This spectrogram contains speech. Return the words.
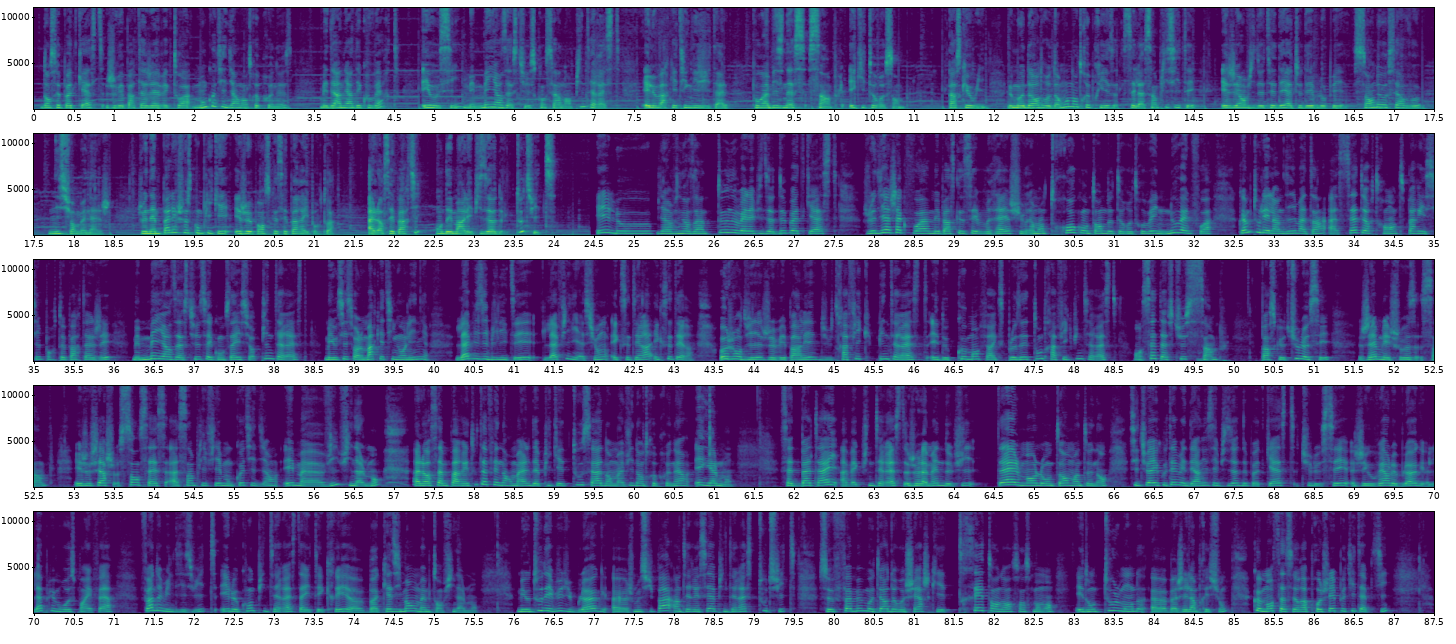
Dans ce podcast, je vais partager avec toi mon quotidien d'entrepreneuse, mes dernières découvertes, et aussi mes meilleures astuces concernant Pinterest et le marketing digital pour un business simple et qui te ressemble. Parce que oui, le mot d'ordre dans mon entreprise, c'est la simplicité et j'ai envie de t'aider à te développer sans nœud au cerveau ni surmenage. Je n'aime pas les choses compliquées et je pense que c'est pareil pour toi. Alors c'est parti, on démarre l'épisode tout de suite. Hello, bienvenue dans un tout nouvel épisode de podcast. Je le dis à chaque fois, mais parce que c'est vrai, je suis vraiment trop contente de te retrouver une nouvelle fois, comme tous les lundis matin à 7h30 par ici pour te partager mes meilleures astuces et conseils sur Pinterest, mais aussi sur le marketing en ligne, la visibilité, l'affiliation, etc., etc. Aujourd'hui, je vais parler du trafic Pinterest et de comment faire exploser ton trafic Pinterest en 7 astuces simples parce que tu le sais, j'aime les choses simples et je cherche sans cesse à simplifier mon quotidien et ma vie finalement. Alors ça me paraît tout à fait normal d'appliquer tout ça dans ma vie d'entrepreneur également. Cette bataille avec Pinterest, je la mène depuis tellement longtemps maintenant. Si tu as écouté mes derniers épisodes de podcast, tu le sais, j'ai ouvert le blog laplumerose.fr fin 2018 et le compte Pinterest a été créé euh, bah, quasiment en même temps finalement. Mais au tout début du blog, euh, je me suis pas intéressée à Pinterest tout de suite, ce fameux moteur de recherche qui est très tendance en ce moment et dont tout le monde, euh, bah, j'ai l'impression, commence à se rapprocher petit à petit.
